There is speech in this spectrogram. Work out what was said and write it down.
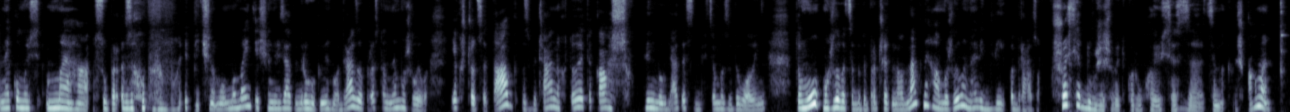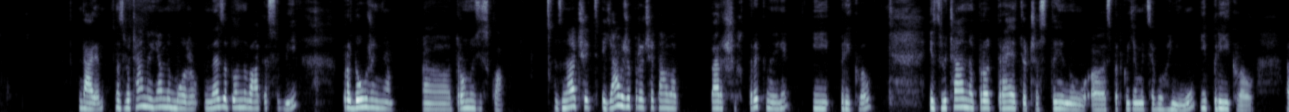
на якомусь мега супер захопливому епічному моменті, що не взяти другу книгу одразу просто неможливо. Якщо це так, звичайно, хто я така, що відмовляти собі в цьому задоволенні. Тому, можливо, це буде прочитана одна книга, а можливо, навіть дві одразу. Щось я дуже швидко рухаюся з цими книжками. Далі, звичайно, я не можу не запланувати собі продовження е, трону зі скла. Значить, я вже прочитала перших три книги і приквел. І, звичайно, про третю частину е, спадкоємиця вогню і приквел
